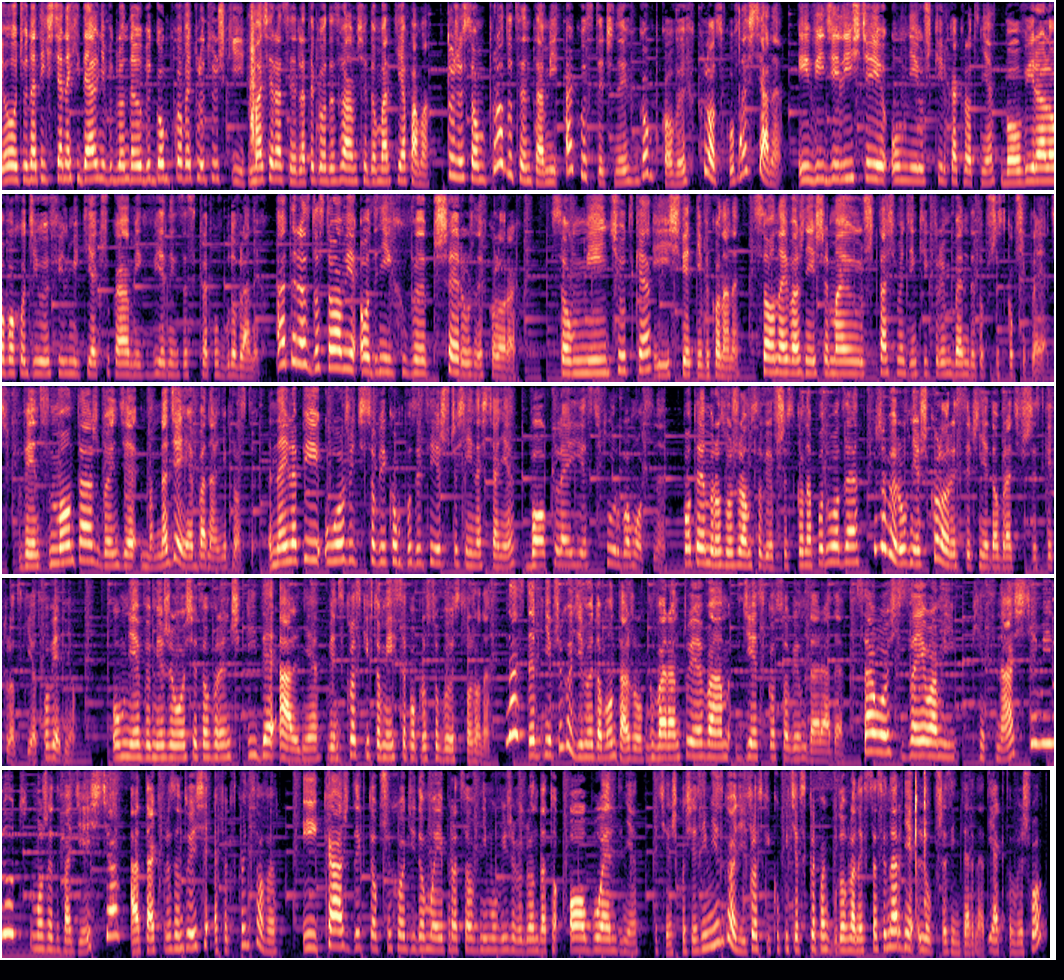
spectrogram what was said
Ciociu, na tych ścianach idealnie wyglądałyby gąbkowe klocuszki. Macie rację, dlatego odezwałam się do marki Apama, którzy są producentami akustycznych, gąbkowych klocków na ścianę. I widzieliście je u mnie już kilkakrotnie, bo wiralowo chodziły filmiki, jak szukałam ich w jednych ze sklepów budowlanych. A teraz dostałam je od nich w przeróżnych kolorach. Są mięciutkie i świetnie wykonane. Co najważniejsze, mają już taśmy, dzięki którym będę to wszystko przyklejać. Więc montaż będzie, mam nadzieję, banalnie prosty. Najlepiej ułożyć sobie kompozycję już wcześniej na ścianie, bo klej jest turbo mocny. Potem rozłożyłam sobie wszystko na podłodze, żeby również kolorystycznie dobrać wszystkie klocki odpowiednio. U mnie wymierzyło się to wręcz idealnie, więc klocki w to miejsce po prostu były stworzone. Następnie przechodzimy do montażu. Gwarantuję Wam, dziecko sobie da radę. Całość zajęła mi 15 minut, może 20, a tak prezentuje się efekt końcowy. I każdy, kto przychodzi do mojej pracowni, mówi, że wygląda to obłędnie. I ciężko się z nim nie zgodzić. Klocki kupicie w sklepach budowlanych stacjonarnie lub przez internet. Jak to wyszło?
